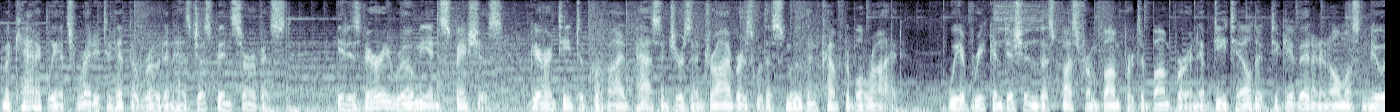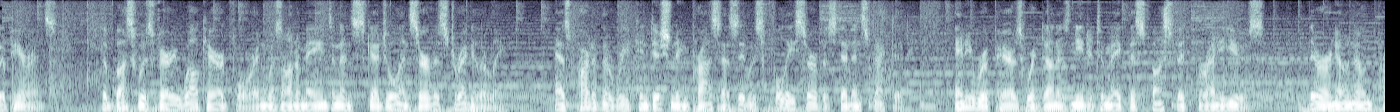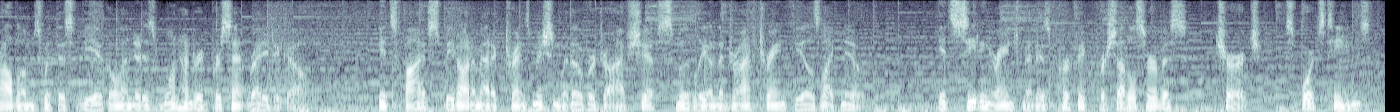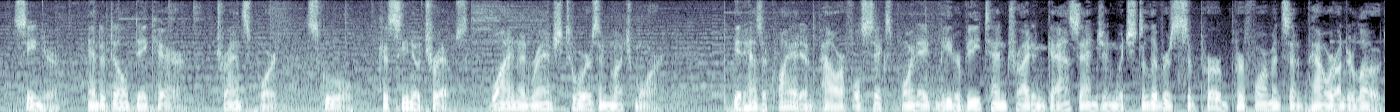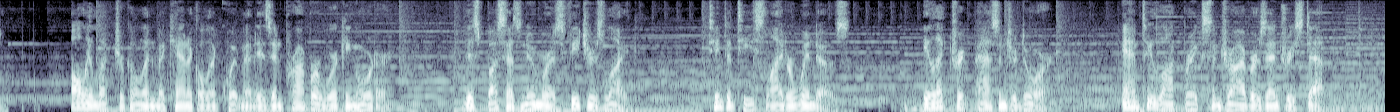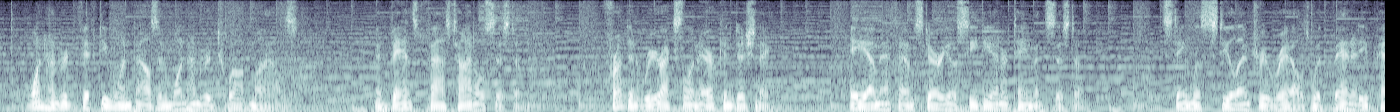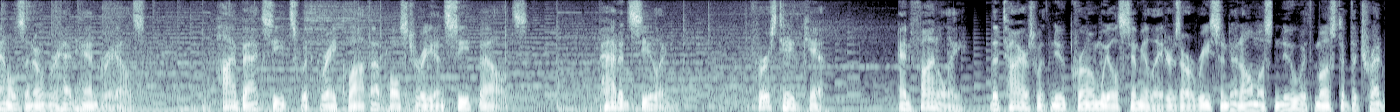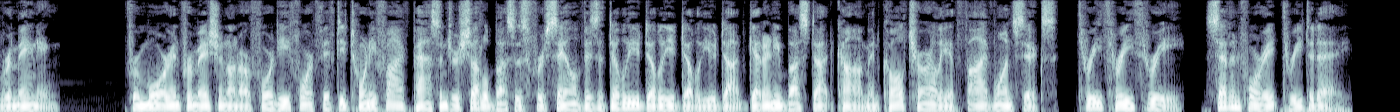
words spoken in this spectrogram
Mechanically it's ready to hit the road and has just been serviced. It is very roomy and spacious, guaranteed to provide passengers and drivers with a smooth and comfortable ride. We have reconditioned this bus from bumper to bumper and have detailed it to give it an almost new appearance. The bus was very well cared for and was on a maintenance schedule and serviced regularly. As part of the reconditioning process it was fully serviced and inspected. Any repairs were done as needed to make this bus fit for any use. There are no known problems with this vehicle and it is 100% ready to go. Its 5-speed automatic transmission with overdrive shifts smoothly and the drivetrain feels like new. Its seating arrangement is perfect for shuttle service, church, sports teams, senior, and adult daycare, transport, school, casino trips, wine and ranch tours and much more. It has a quiet and powerful 6.8-liter V10 Triton gas engine which delivers superb performance and power under load. All electrical and mechanical equipment is in proper working order. This bus has numerous features like tinted T-slider windows, electric passenger door, anti-lock brakes and driver's entry step, 151,112 miles, advanced fast idle system, front and rear excellent air conditioning, AM-FM stereo CD entertainment system, stainless steel entry rails with vanity panels and overhead handrails, high back seats with gray cloth upholstery and seat belts, padded ceiling, first aid kit. And finally, the tires with new chrome wheel simulators are recent and almost new with most of the tread remaining. For more information on our Ford E450 25 passenger shuttle buses for sale visit www.getanybus.com and call Charlie at 516-333-7483 today.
